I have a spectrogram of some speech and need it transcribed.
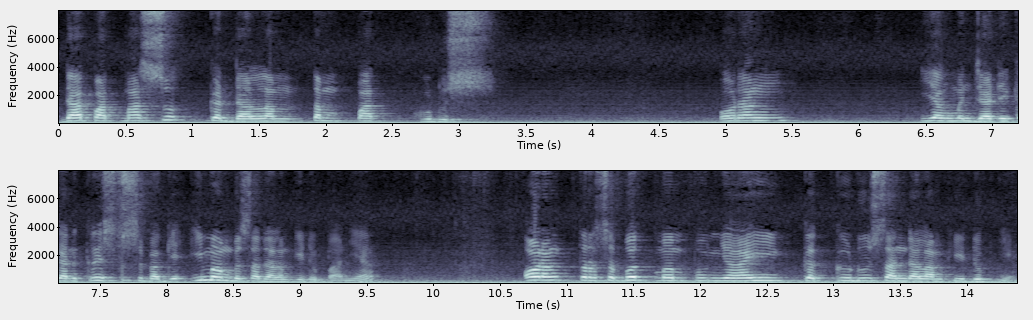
dapat masuk ke dalam tempat kudus. Orang yang menjadikan Kristus sebagai imam besar dalam kehidupannya, orang tersebut mempunyai kekudusan dalam hidupnya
